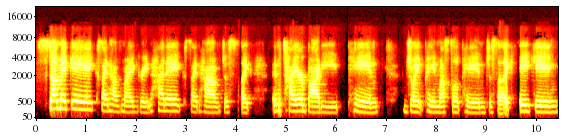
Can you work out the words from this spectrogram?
stomach aches, I'd have migraine headaches, I'd have just like entire body pain joint pain, muscle pain, just like aching,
